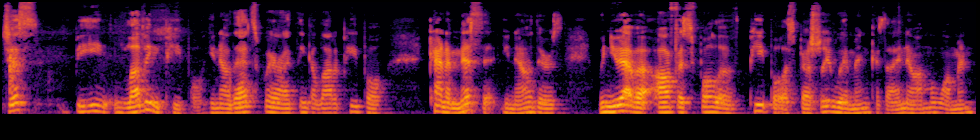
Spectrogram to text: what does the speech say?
just being loving people. You know, that's where I think a lot of people kind of miss it. You know, there's when you have an office full of people, especially women, because I know I'm a woman.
